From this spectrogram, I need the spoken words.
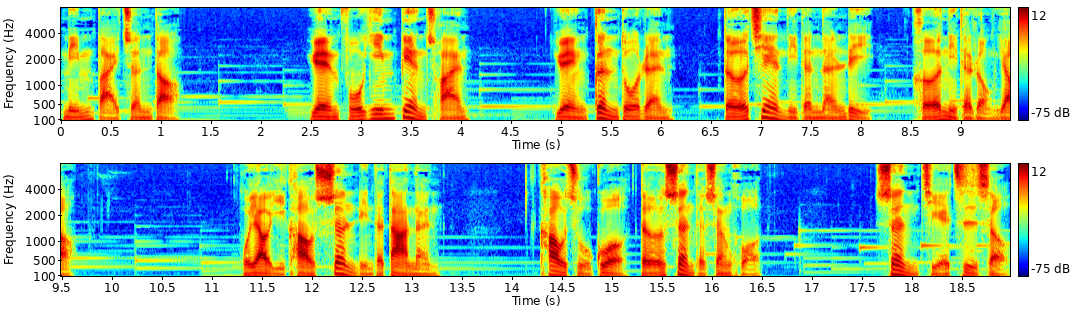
明白真道，愿福音遍传。愿更多人得见你的能力和你的荣耀。我要依靠圣灵的大能，靠主过得胜的生活，圣洁自守，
